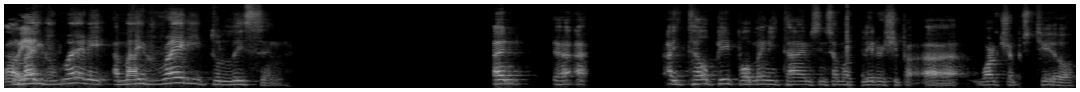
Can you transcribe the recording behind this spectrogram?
Oh, am yeah. I ready? Am I ready to listen? And uh, I tell people many times in some of the leadership uh, workshops too.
